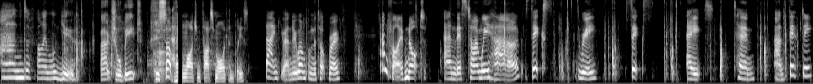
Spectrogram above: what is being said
and a final U. Actual beat. Your subhead. One large and five small again, please. Thank you, Andrew. One from the top row. And five not. And this time we have six, three, six, eight, ten, and 50.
